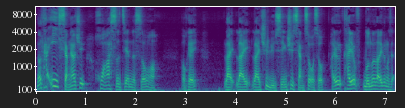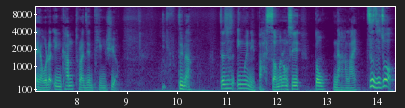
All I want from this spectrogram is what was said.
然后他一想要去花时间的时候哈、OK，来来来去旅行去享受的时候，他又他又沦落到一个东西，哎呀，我的 income 突然间停去了，对吗？这就是因为你把什么东西都拿来自己做。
